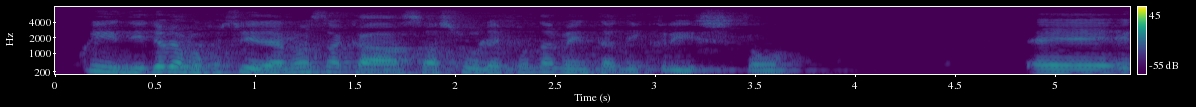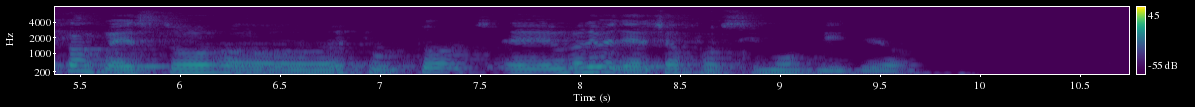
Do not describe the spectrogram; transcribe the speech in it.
Quindi dobbiamo costruire la nostra casa sulle fondamenta di Cristo. E, e con questo uh, è tutto e un arrivederci al prossimo video.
